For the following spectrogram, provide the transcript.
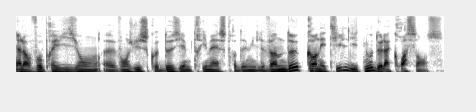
Alors, vos prévisions vont jusqu'au deuxième trimestre 2022. Qu'en est-il, dites-nous, de la croissance?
